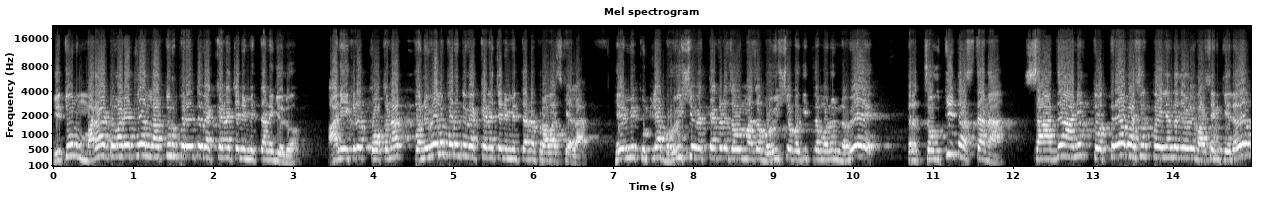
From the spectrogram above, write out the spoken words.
इथून मराठवाड्यातल्या लातूरपर्यंत व्याख्यानाच्या निमित्ताने गेलो. आणि इकडे कोकणात पनवेल पर्यंत व्याख्यानाच्या निमित्तानं प्रवास केला. हे मी कुठल्या भविष्य व्यक्त्याकडे जाऊन माझं भविष्य बघितलं म्हणून नव्हे तर चौथीत असताना साधं आणि तोत्र्या भाषेत पहिल्यांदा ज्यावेळी भाषण केलं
